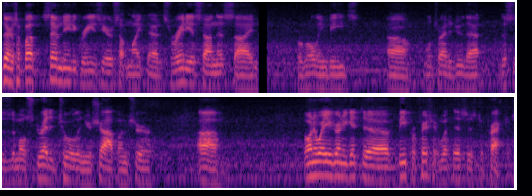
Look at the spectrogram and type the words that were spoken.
there's about 70 degrees here, something like that. It's radiused on this side for rolling beads. Uh, we'll try to do that. This is the most dreaded tool in your shop, I'm sure. Uh, the only way you're going to get to be proficient with this is to practice.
